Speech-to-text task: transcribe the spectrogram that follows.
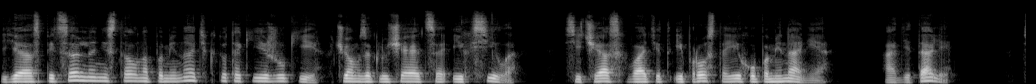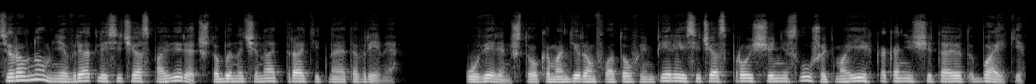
Я специально не стал напоминать, кто такие жуки, в чем заключается их сила. Сейчас хватит и просто их упоминания. А детали? Все равно мне вряд ли сейчас поверят, чтобы начинать тратить на это время. Уверен, что командирам флотов Империи сейчас проще не слушать моих, как они считают, байки,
